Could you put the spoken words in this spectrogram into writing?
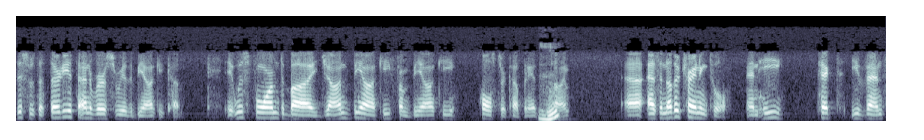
This was the 30th anniversary of the Bianchi Cup. It was formed by John Bianchi from Bianchi Holster Company at the mm-hmm. time uh, as another training tool, and he picked events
